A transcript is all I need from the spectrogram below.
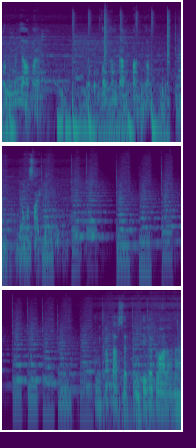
เพราะตัวนี้มันยาวไป เดี๋ยวผมต้องทำการตัดก่อน เดี๋ยวมาใส่เลยอันนี้ก็ตัดเสร็จเป็นที่เรียบร้อยแล้วนะ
